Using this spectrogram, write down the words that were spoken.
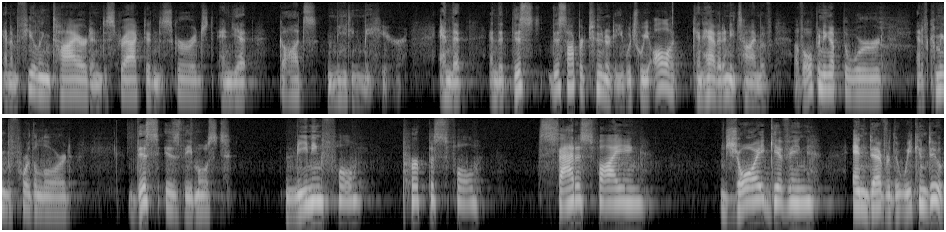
and I'm feeling tired and distracted and discouraged, and yet God's meeting me here. And that and that this, this opportunity, which we all can have at any time, of, of opening up the Word and of coming before the Lord, this is the most meaningful, purposeful, satisfying, joy giving endeavor that we can do.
